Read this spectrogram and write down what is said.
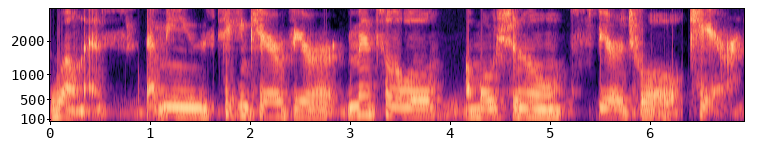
wellness. That means taking care of your mental, emotional, spiritual care.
